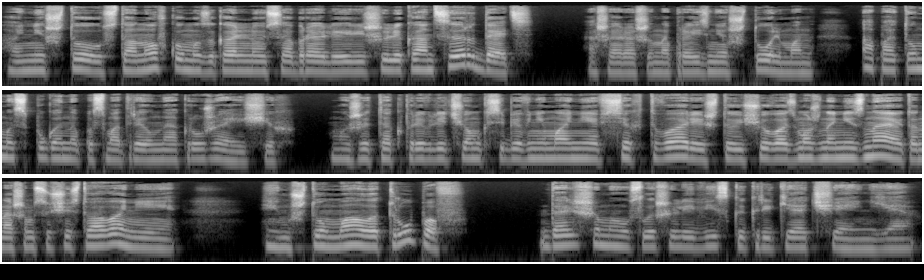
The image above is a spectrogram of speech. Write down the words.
«Они что, установку музыкальную собрали и решили концерт дать?» — ошарашенно произнес Штольман, а потом испуганно посмотрел на окружающих. «Мы же так привлечем к себе внимание всех тварей, что еще, возможно, не знают о нашем существовании. Им что, мало трупов?» Дальше мы услышали визг и крики отчаяния.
